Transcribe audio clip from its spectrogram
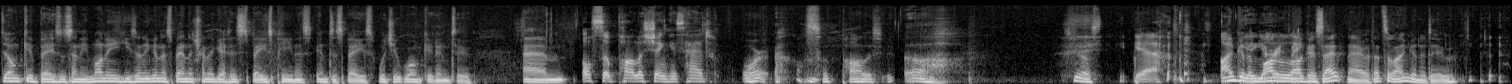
Don't give Bezos any money. He's only going to spend it trying to get his space penis into space, which it won't get into. Um, also polishing his head. Or also polish. Oh, just yeah. I'm going to yeah, monologue us out now. That's what I'm going to do.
